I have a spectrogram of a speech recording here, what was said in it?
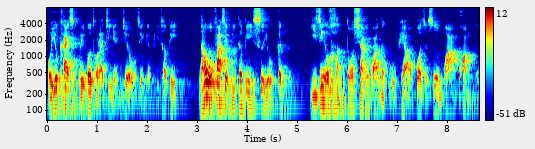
我又开始回过头来去研究这个比特币。然后我发现比特币是有跟已经有很多相关的股票或者是挖矿的。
